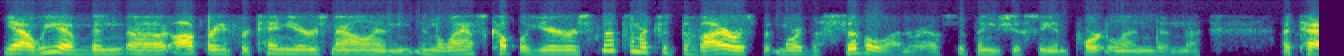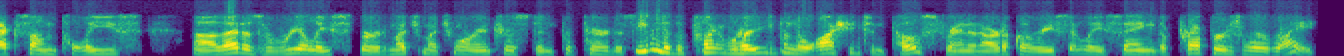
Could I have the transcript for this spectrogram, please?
Yeah, we have been uh, operating for 10 years now, and in the last couple of years, not so much with the virus, but more the civil unrest, the things you see in Portland and the attacks on police. Uh, that has really spurred much, much more interest in preparedness, even to the point where even the Washington Post ran an article recently saying the preppers were right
